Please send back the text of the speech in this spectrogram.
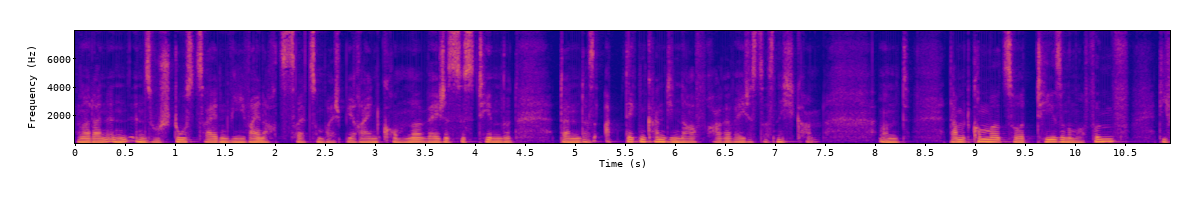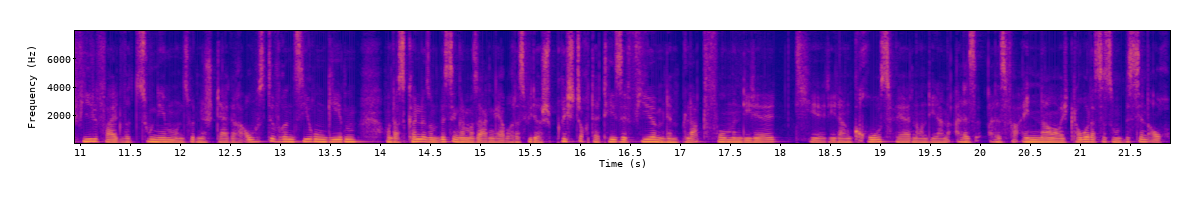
wenn wir dann in, in so Stoßzeiten wie die Weihnachtszeit zum Beispiel reinkommen, ne? welches System dann, dann das abdecken kann, die Nachfrage, welches das nicht kann. Und damit kommen wir zur These Nummer 5. Die Vielfalt wird zunehmen und es wird eine stärkere Ausdifferenzierung geben. Und das könnte so ein bisschen, kann man sagen, ja, aber das widerspricht doch der These 4 mit den Plattformen, die, die, die dann groß werden und die dann alles, alles vereinnahmen. Aber ich glaube, dass es so ein bisschen auch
